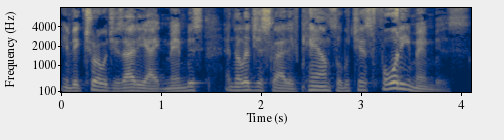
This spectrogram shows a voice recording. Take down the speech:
in Victoria, which has 88 members, and the Legislative Council, which has 40 members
